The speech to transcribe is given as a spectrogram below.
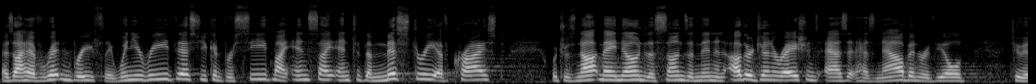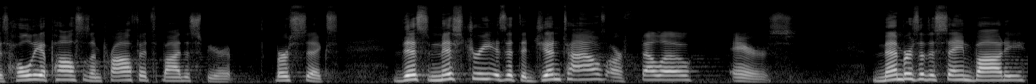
as I have written briefly. When you read this, you can perceive my insight into the mystery of Christ, which was not made known to the sons of men in other generations, as it has now been revealed to his holy apostles and prophets by the Spirit. Verse 6 this mystery is that the Gentiles are fellow heirs, members of the same body,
